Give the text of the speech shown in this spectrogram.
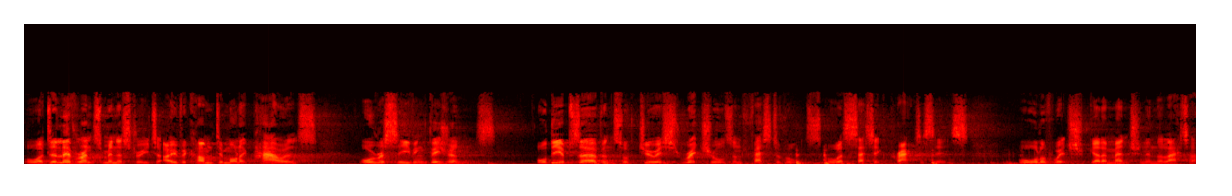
or a deliverance ministry to overcome demonic powers, or receiving visions, or the observance of Jewish rituals and festivals or ascetic practices, all of which get a mention in the letter.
